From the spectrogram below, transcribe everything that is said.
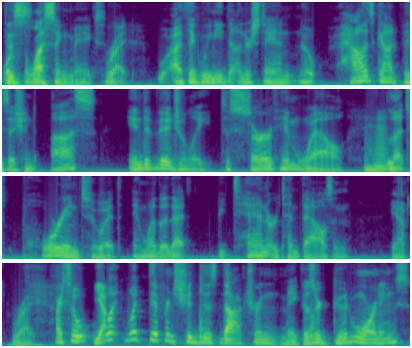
or This- blessing makes. Right. I think we need to understand no, how has God positioned us individually to serve Him well? Mm-hmm. Let's pour into it, and whether that be ten or ten thousand. Yeah. Right. All right. So, Yeah. what what difference should this doctrine make? Those are good warnings.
